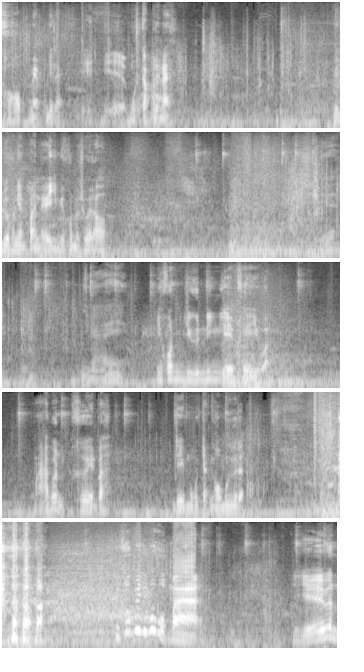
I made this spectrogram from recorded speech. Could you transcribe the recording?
ขอบแมปนี่แหละ มุดกลับไปเลยนะ ไม่รู้เขาเนียนไปไหนมีคนมาช่วยแล้วโอเคนี่ไง มีคนยืนนิ่ง AFK อยู่อะหมาเพื่อนเคยเห็นปะเดโมจากเงามืดอะคือเขาไม่รู้ว่าผมมาเย้เพื่อน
